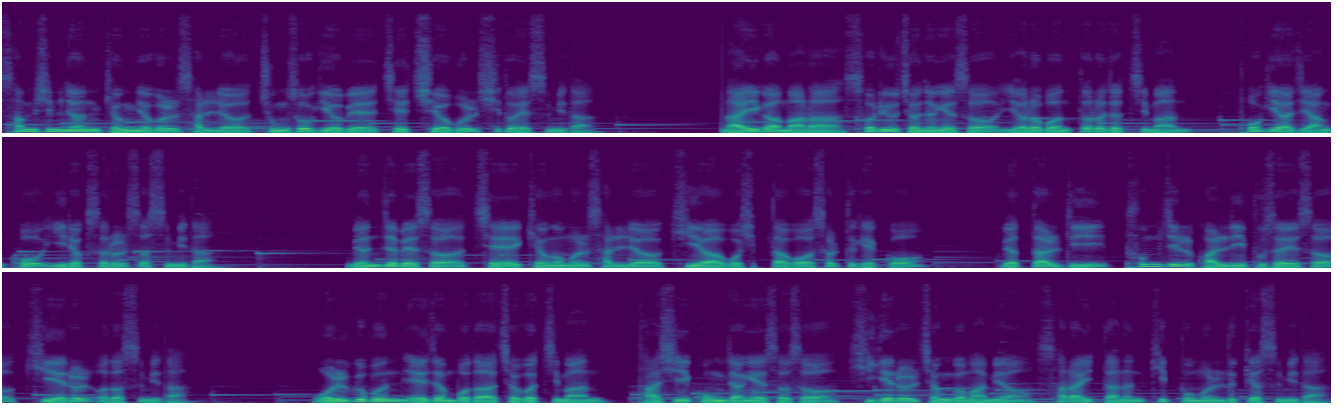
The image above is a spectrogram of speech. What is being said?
30년 경력을 살려 중소기업에 재취업을 시도했습니다. 나이가 많아 서류 전형에서 여러 번 떨어졌지만 포기하지 않고 이력서를 썼습니다. 면접에서 제 경험을 살려 기여하고 싶다고 설득했고 몇 달 뒤 품질 관리 부서에서 기회를 얻었습니다. 월급은 예전보다 적었지만 다시 공장에 서서 기계를 점검하며 살아있다는 기쁨을 느꼈습니다.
